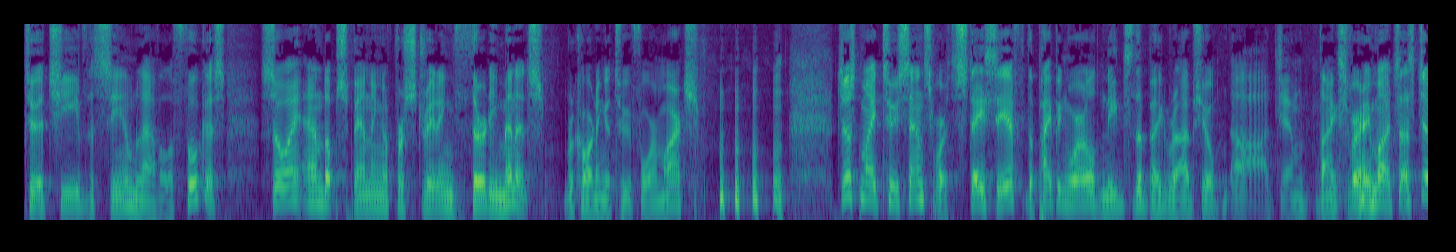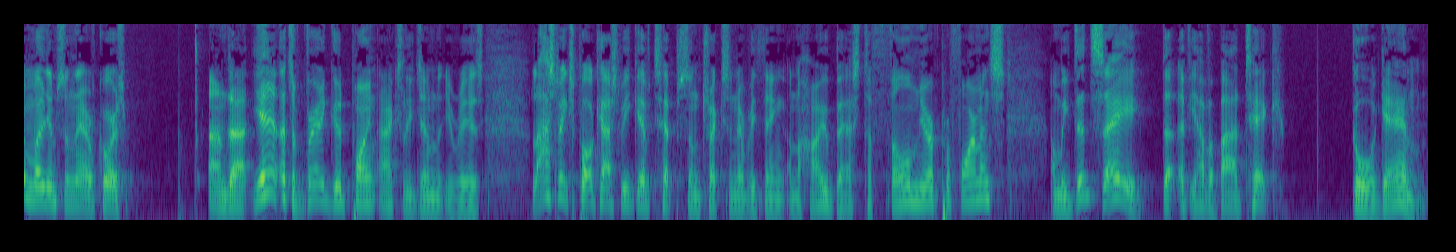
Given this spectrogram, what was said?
to achieve the same level of focus. So I end up spending a frustrating 30 minutes recording a 2 4 march. Just my two cents worth. Stay safe. The piping world needs the Big Rab Show. Ah, Jim, thanks very much. That's Jim Williamson there, of course. And uh, yeah, that's a very good point, actually, Jim, that you raised. Last week's podcast, we give tips and tricks and everything on how best to film your performance. And we did say that if you have a bad tick, go again.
